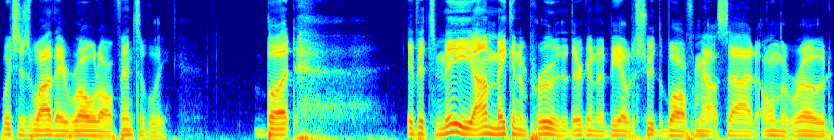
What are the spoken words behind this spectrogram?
which is why they rolled offensively. But if it's me, I'm making them prove that they're going to be able to shoot the ball from outside on the road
